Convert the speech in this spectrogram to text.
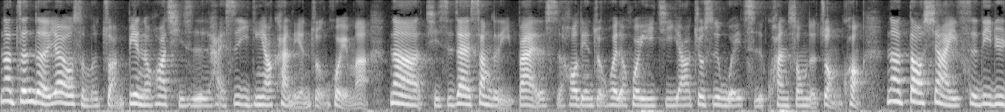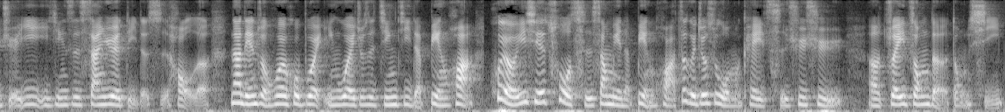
那真的要有什么转变的话，其实还是一定要看联准会嘛。那其实，在上个礼拜的时候，联准会的会议纪要就是维持宽松的状况。那到下一次利率决议已经是三月底的时候了。那联准会会不会因为就是经济的变化，会有一些措辞上面的变化？这个就是我们可以持续去呃追踪的东西。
